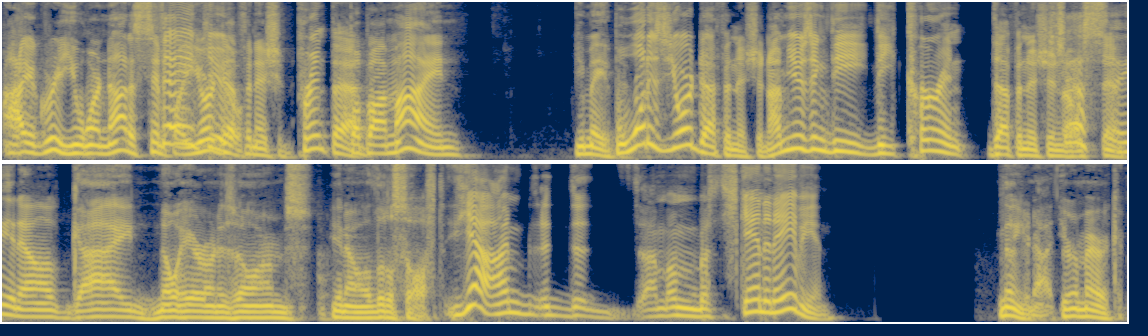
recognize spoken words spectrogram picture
I agree. You are not a simp by your you. definition. Print that. But by mine, you may have But what is your definition? I'm using the the current definition of Just, simp. uh, you know, guy, no hair on his arms, you know, a little soft. yeah, I'm, uh, I'm I'm a Scandinavian. No, you're not. You're American.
